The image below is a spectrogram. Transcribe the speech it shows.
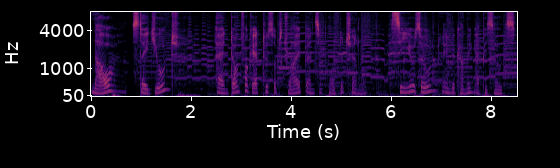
Now stay tuned and don't forget to subscribe and support the channel. See you soon in the coming episodes.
